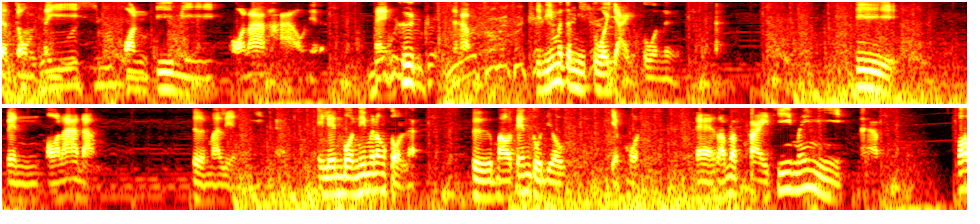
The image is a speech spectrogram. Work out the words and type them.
จะโจมตีคอลที่มีออร่าขาวเนี่ยแรงขึ้นนะครับ ทีนี้มันจะมีตัวใหญ่ตัวหนึ่งที่เป็นออร่าดำเดินมาเหรียญนี้ไอเลนบนนี้ไม่ต้องสนละคือเมาเทนตัวเดียวเก็บหมด แต่สำหรับใครที่ไม่มี ก็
